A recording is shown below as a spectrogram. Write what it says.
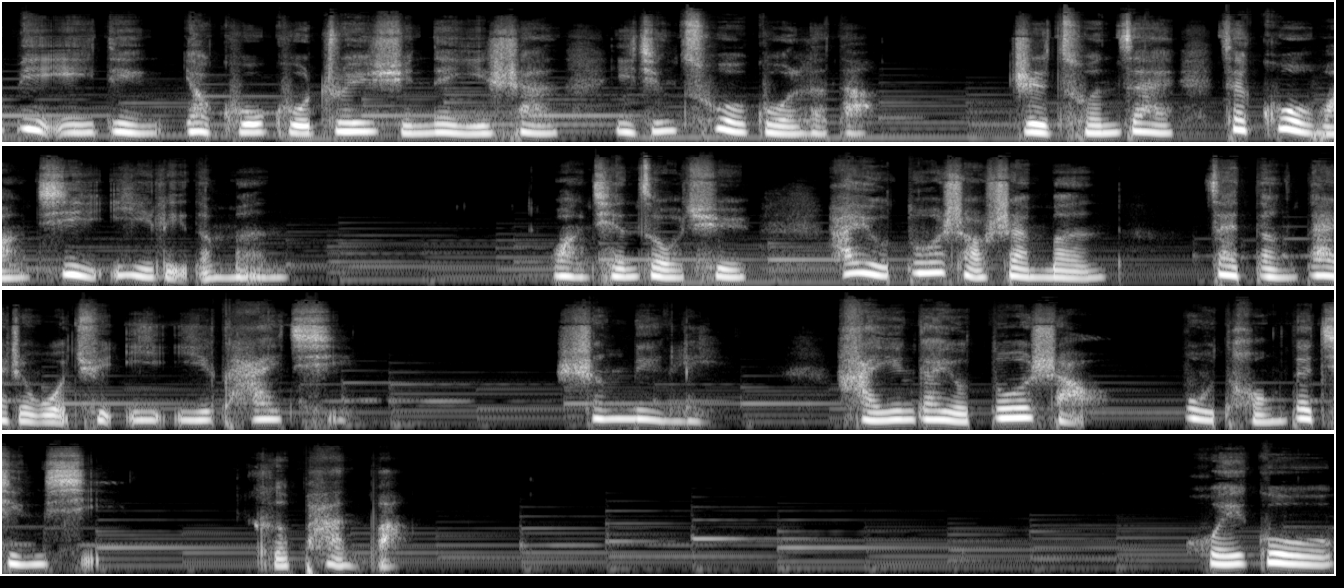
必一定要苦苦追寻那一扇已经错过了的、只存在在过往记忆里的门。往前走去，还有多少扇门在等待着我去一一开启？生命里还应该有多少不同的惊喜和盼望？回顾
